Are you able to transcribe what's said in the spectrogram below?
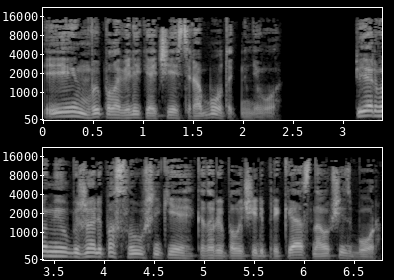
и им выпала великая честь работать на него. Первыми убежали послушники, которые получили приказ на общий сбор.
